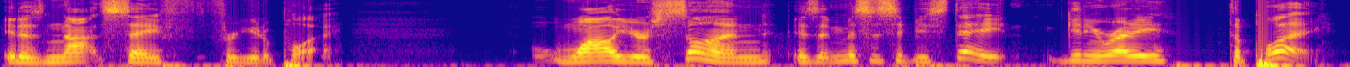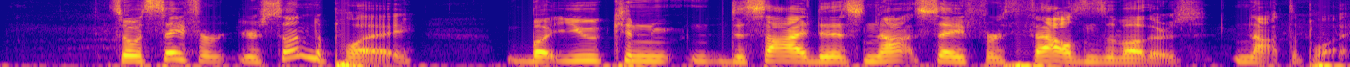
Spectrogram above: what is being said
it is not safe for you to play. While your son is at Mississippi State getting ready to play. So it's safe for your son to play, but you can decide that it's not safe for thousands of others not to play.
